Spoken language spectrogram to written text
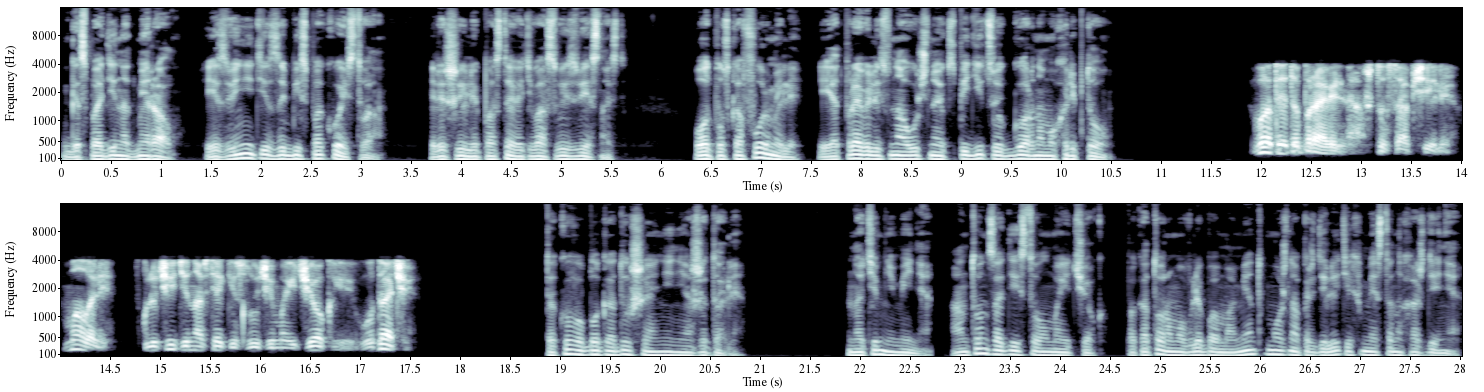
«Господин адмирал, извините за беспокойство. Решили поставить вас в известность. Отпуск оформили и отправились в научную экспедицию к горному хребту. Вот это правильно, что сообщили. Мало ли, включите на всякий случай маячок и удачи. Такого благодушия они не ожидали. Но тем не менее, Антон задействовал маячок, по которому в любой момент можно определить их местонахождение.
